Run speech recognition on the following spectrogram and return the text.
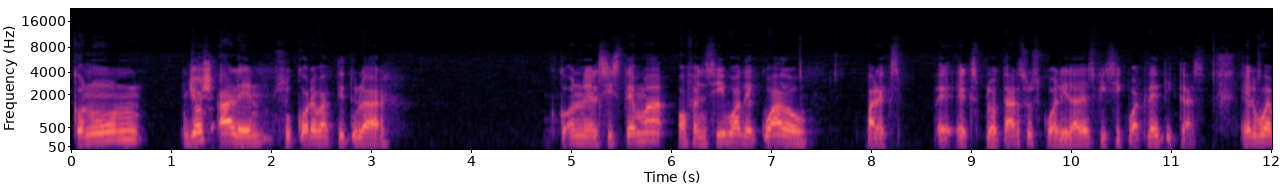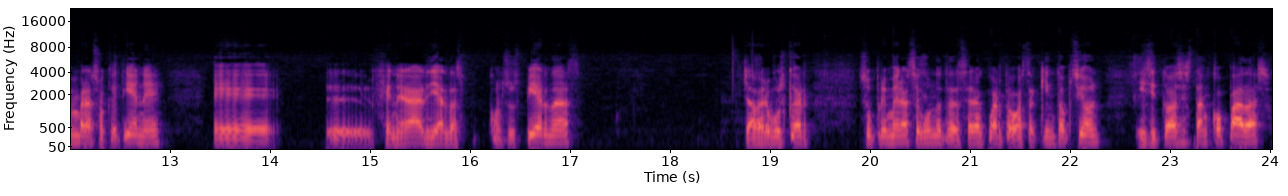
Con un Josh Allen, su coreback titular, con el sistema ofensivo adecuado para eh, explotar sus cualidades físico-atléticas, el buen brazo que tiene, eh, generar yardas con sus piernas, saber buscar su primera, segunda, tercera, cuarta o hasta quinta opción y si todas están copadas,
